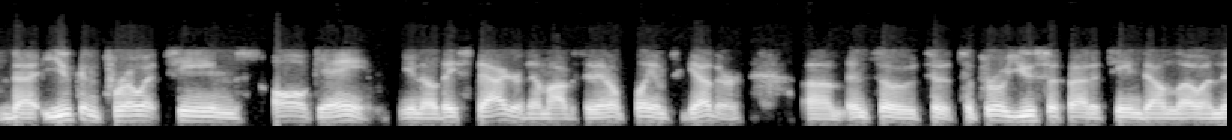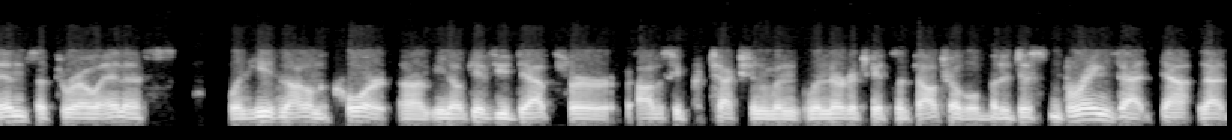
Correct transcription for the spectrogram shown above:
that you can throw at teams all game. You know, they stagger them. Obviously, they don't play them together. Um, and so to, to throw Jusuf at a team down low and then to throw Enes when he's not on the court, um, you know, gives you depth for obviously protection when, when Nurkic gets in foul trouble, but it just brings that that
